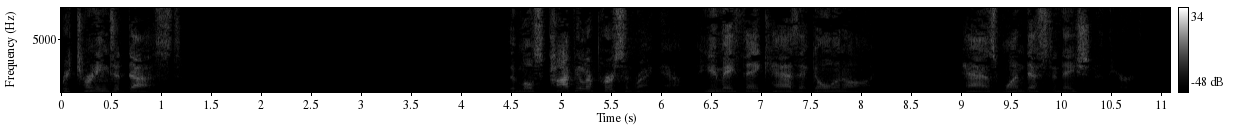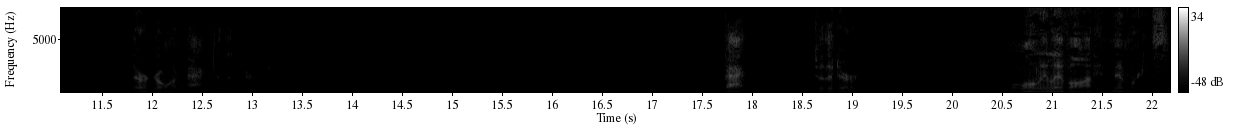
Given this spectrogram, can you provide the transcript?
Returning to dust. The most popular person right now that you may think has it going on has one destination in the earth. They're going back to the dirt. Back to the dirt. And will only live on in memories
